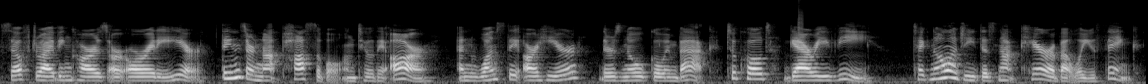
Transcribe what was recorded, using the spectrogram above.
Self driving cars are already here. Things are not possible until they are. And once they are here, there's no going back. To quote Gary Vee, technology does not care about what you think.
